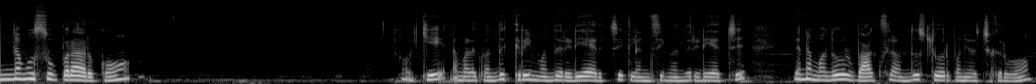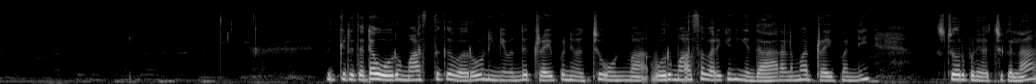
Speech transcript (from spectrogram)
இன்னமும் சூப்பராக இருக்கும். ஓகே நம்மளுக்கு வந்து க்ரீம் வந்து ரெடி ஆயிடுச்சு கிளென்சிங் வந்து ரெடி ஆயிடுச்சு இதை நம்ம வந்து ஒரு பாக்ஸில் வந்து ஸ்டோர் பண்ணி வச்சுக்கிடுவோம் இது கிட்டத்தட்ட ஒரு மாதத்துக்கு வரும். நீங்கள் வந்து ட்ரை பண்ணி வச்சு ஒன் மா ஒரு மாதம் வரைக்கும் நீங்கள் தாராளமாக ட்ரை பண்ணி ஸ்டோர் பண்ணி வச்சுக்கலாம்.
